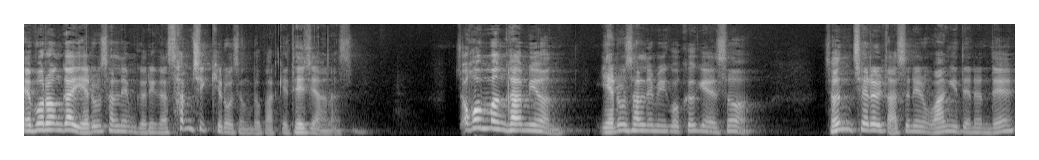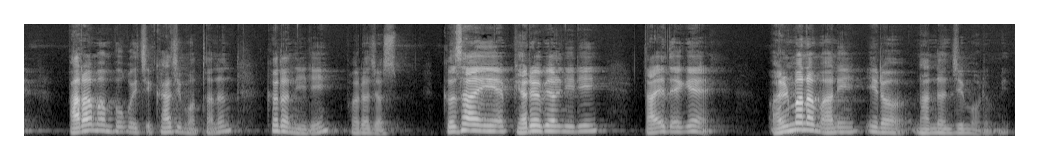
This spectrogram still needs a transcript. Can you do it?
헤브론과 예루살렘 거리가 30km 정도밖에 되지 않았습니다. 조금만 가면 예루살렘이고 거기에서 전체를 다스리는 왕이 되는데 바라만 보고 있지 가지 못하는 그런 일이 벌어졌습니다. 그 사이에 별의별 일이 다윗에게 얼마나 많이 일어났는지 모릅니다.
